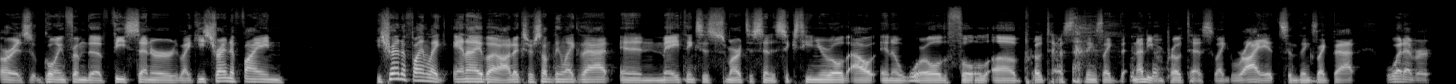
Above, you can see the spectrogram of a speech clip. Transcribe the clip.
or is going from the feast center. Like he's trying to find he's trying to find like antibiotics or something like that. And May thinks it's smart to send a 16 year old out in a world full of protests and things like that. Not even protests, like riots and things like that. Whatever.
